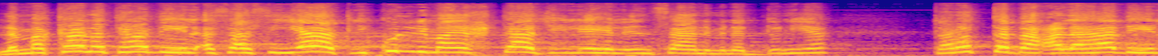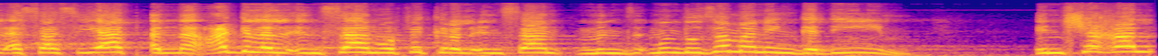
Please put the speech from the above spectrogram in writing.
لما كانت هذه الأساسيات لكل ما يحتاج إليه الإنسان من الدنيا ترتب على هذه الأساسيات أن عقل الإنسان وفكر الإنسان منذ زمن قديم انشغل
